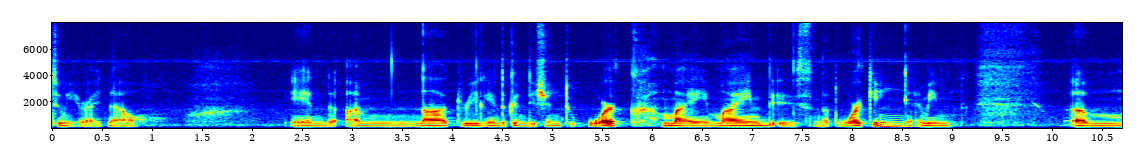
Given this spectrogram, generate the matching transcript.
to me right now. And I'm not really in the condition to work. My mind is not working. I mean, um,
